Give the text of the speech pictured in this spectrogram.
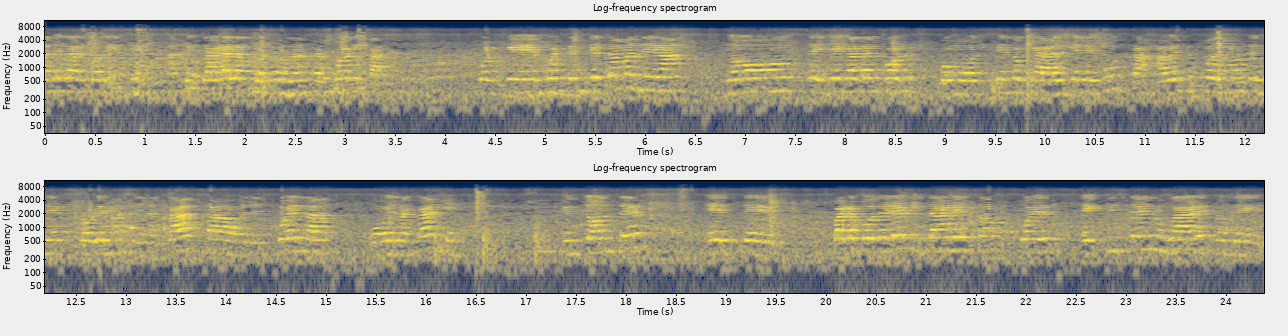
la enfermedad del alcoholismo, afectar a las personas alcohólicas. Porque pues en cierta manera no se llega al alcohol como diciendo que a alguien le gusta. A veces podemos tener problemas en la casa o en la escuela o en la calle. Entonces, este, para poder evitar esto, pues existen lugares donde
